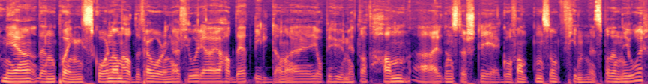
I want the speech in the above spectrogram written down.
med den poengscoren han hadde fra Vålerenga i fjor. Jeg, hadde et bilde av meg oppi huet mitt på at han er den største egofanten som finnes på denne jord.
